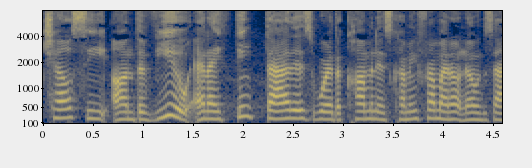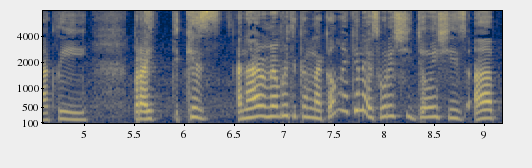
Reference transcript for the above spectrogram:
Chelsea on The View, and I think that is where the comment is coming from. I don't know exactly, but I because and I remember thinking like, oh my goodness, what is she doing? She's up.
